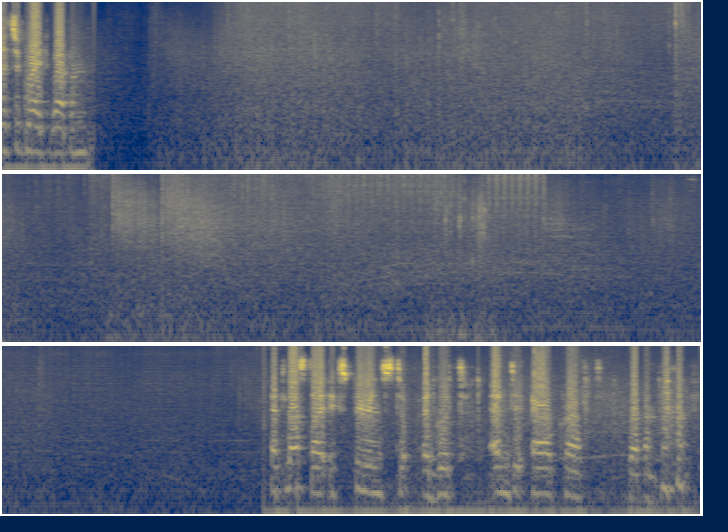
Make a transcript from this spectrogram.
That's a great weapon. At last I experienced a good anti-aircraft weapon.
